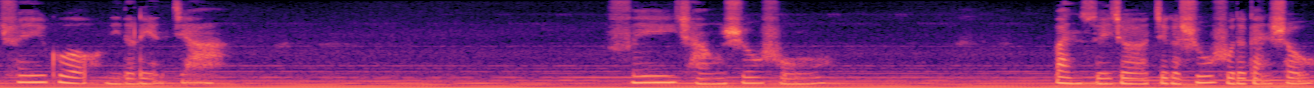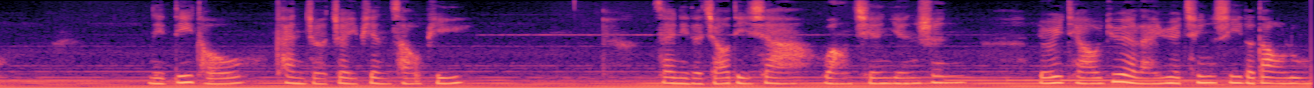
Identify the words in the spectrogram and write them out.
吹过你的脸颊，非常舒服。伴随着这个舒服的感受，你低头看着这一片草皮，在你的脚底下往前延伸，有一条越来越清晰的道路。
